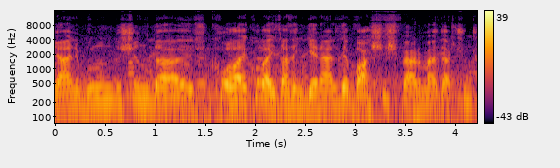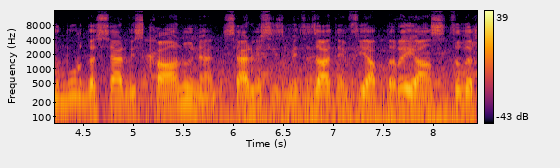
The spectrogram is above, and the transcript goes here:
Yani bunun dışında kolay kolay zaten genelde bahşiş vermezler. Çünkü burada servis kanunen servis hizmeti zaten fiyatlara yansıtılır.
